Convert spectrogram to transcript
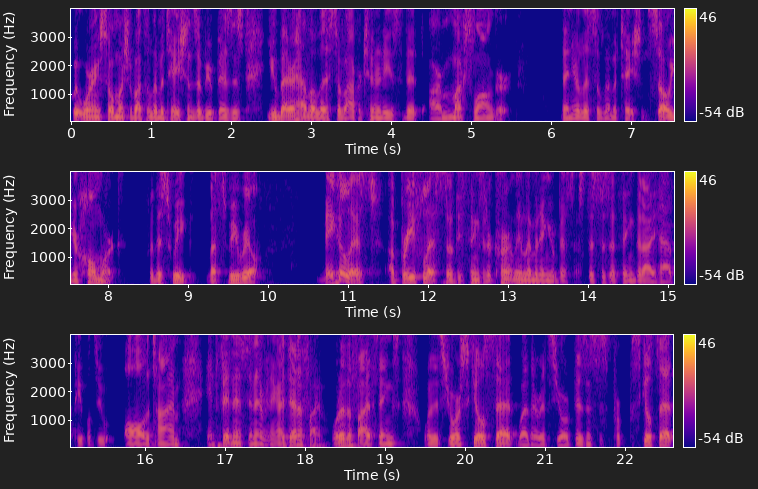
quit worrying so much about the limitations of your business. You better have a list of opportunities that are much longer than your list of limitations. So your homework for this week, let's be real make a list, a brief list of these things that are currently limiting your business. This is a thing that I have people do all the time in fitness and everything. Identify what are the five things, whether it's your skill set, whether it's your business's per- skill set,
